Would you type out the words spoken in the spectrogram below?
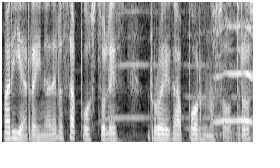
María, Reina de los Apóstoles, ruega por nosotros.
